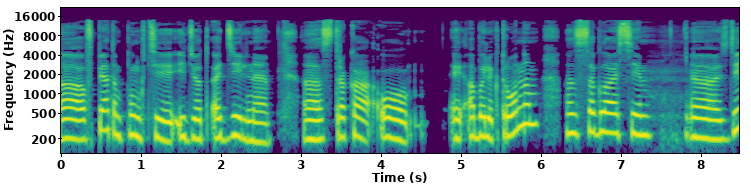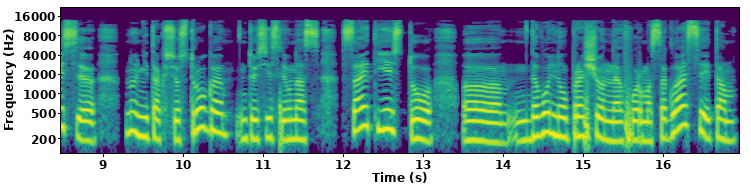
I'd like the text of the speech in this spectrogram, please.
В пятом пункте идет отдельная строка о, об электронном согласии. Э, здесь, э, ну, не так все строго. То есть, если у нас сайт есть, то э, довольно упрощенная форма согласия, и там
